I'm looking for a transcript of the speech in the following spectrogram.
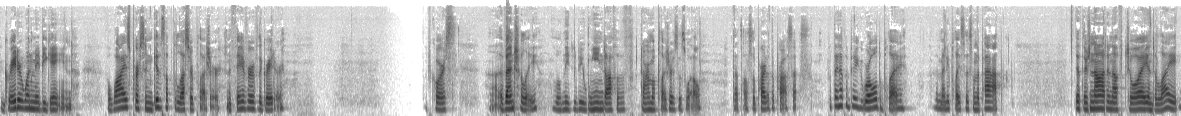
a greater one may be gained, a wise person gives up the lesser pleasure in favor of the greater. Of course, uh, eventually, will need to be weaned off of Dharma pleasures as well. That's also part of the process. But they have a big role to play many places on the path. If there's not enough joy and delight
